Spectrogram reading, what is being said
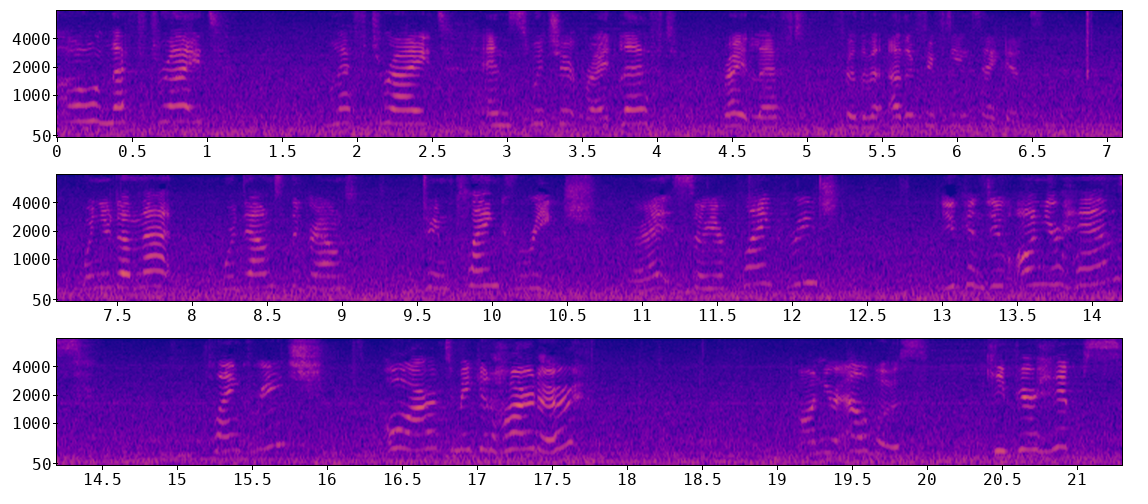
low, left, right, left, right, and switch it right, left, right, left for the other 15 seconds. When you're done that, we're down to the ground doing plank reach, right? So your plank reach, you can do on your hands, plank reach, or to make it harder, on your elbows. Keep your hips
